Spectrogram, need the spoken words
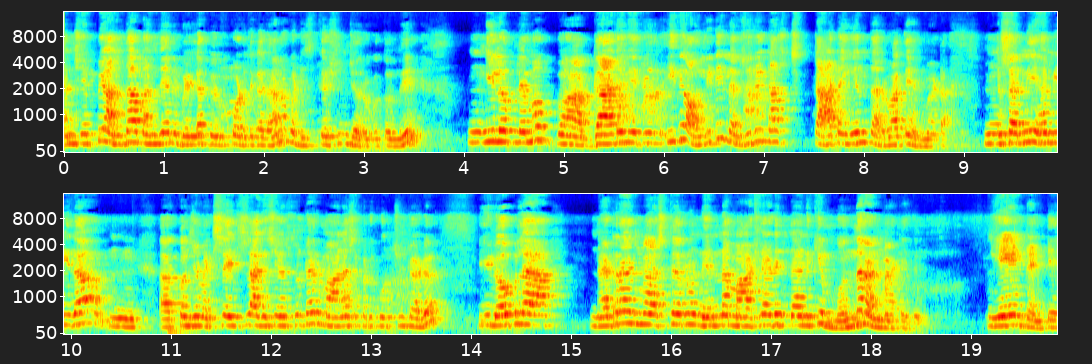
అని చెప్పి అంతా మంది అని బిల్డప్ ఇవ్వకూడదు కదా అని ఒక డిస్కషన్ జరుగుతుంది. ఈ లోపలేమో గార్డెన్ ఇది ఆల్రెడీ లగ్జరీ కాస్ట్ స్టార్ట్ అయిన తర్వాతే అనమాట సన్నిహ మీద కొంచెం ఎక్సర్సైజ్ లాగా చేస్తుంటారు మానస్ అక్కడ కూర్చుంటాడు. ఈ లోపల నటరాజ్ మాస్టర్ నిన్న మాట్లాడిన దానికి ముందరనమాట ఇది. ఏంటంటే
